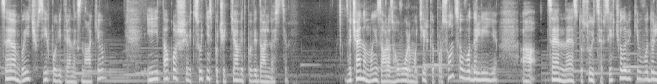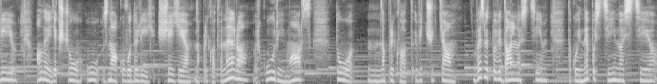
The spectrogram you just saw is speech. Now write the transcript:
це бич всіх повітряних знаків, і також відсутність почуття відповідальності. Звичайно, ми зараз говоримо тільки про сонце у водолії, а це не стосується всіх чоловіків водоліїв. Але якщо у знаку водолій ще є, наприклад, Венера, Меркурій, Марс, то, наприклад, відчуття безвідповідальності, такої непостійності, е,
